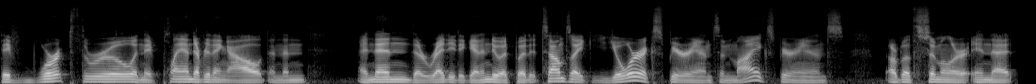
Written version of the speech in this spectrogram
they've worked through and they've planned everything out and then and then they're ready to get into it. But it sounds like your experience and my experience are both similar in that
